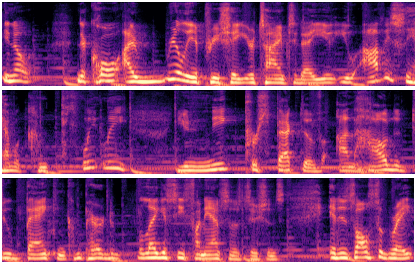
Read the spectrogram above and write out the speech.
You know nicole i really appreciate your time today. You you obviously have a completely unique perspective on how to do banking compared to legacy financial institutions. It is also great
